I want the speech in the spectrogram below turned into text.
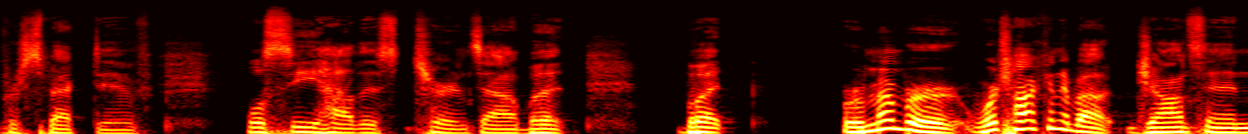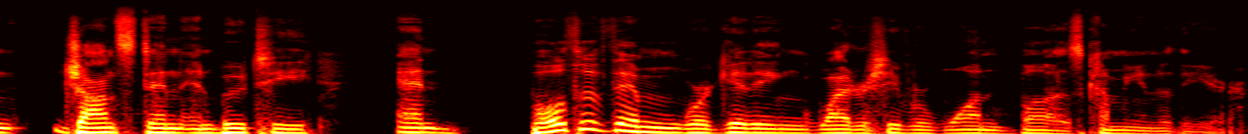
perspective, we'll see how this turns out. But but remember, we're talking about Johnson, Johnston, and Boutte, and both of them were getting wide receiver one buzz coming into the year.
